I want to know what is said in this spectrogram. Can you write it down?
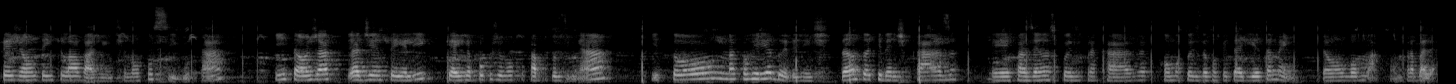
feijão tem que lavar, gente, eu não consigo, tá? Então, já adiantei ali, que daqui a pouco já vou colocar pra cozinhar. E tô na correria doida, gente. Tanto aqui dentro de casa, é, fazendo as coisas pra casa, como a coisa da confeitaria também. Então, vamos lá, vamos trabalhar.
